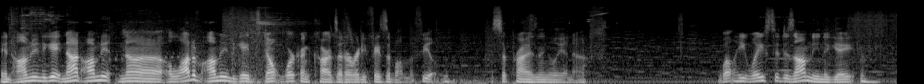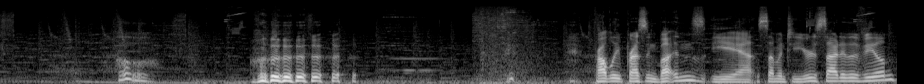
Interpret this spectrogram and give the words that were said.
In Omni Negate, not Omni. No, a lot of Omni Negates don't work on cards that are already face up on the field. Surprisingly enough. Well, he wasted his Omni Negate. Oh! Probably pressing buttons. Yeah, summon to your side of the field.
